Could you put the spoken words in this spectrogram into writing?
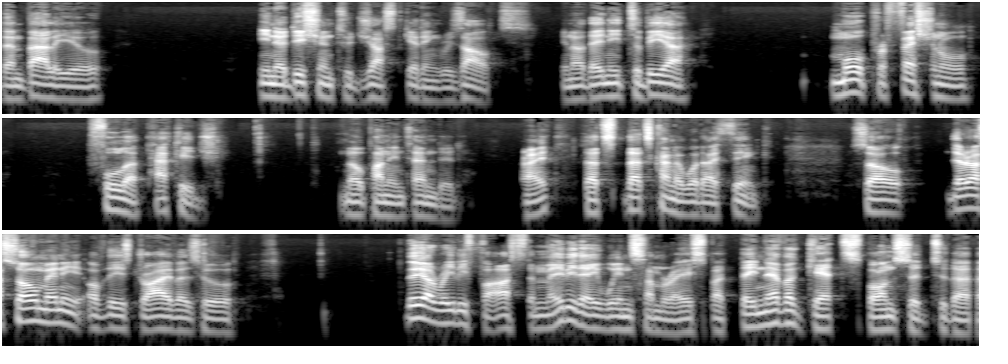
them value in addition to just getting results. You know, they need to be a more professional fuller package no pun intended right? That's that's kind of what i think. So there are so many of these drivers who they are really fast and maybe they win some race but they never get sponsored to the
